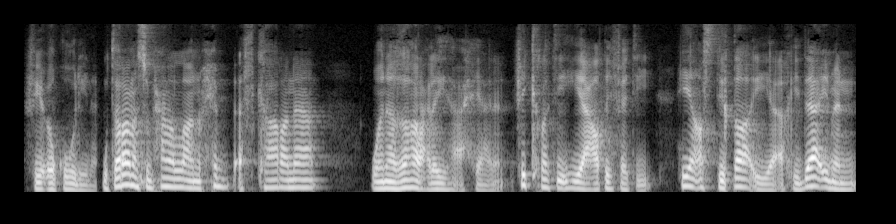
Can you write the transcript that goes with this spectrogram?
في عقولنا. وترانا سبحان الله نحب أفكارنا ونغار عليها أحيانا. فكرتي هي عاطفتي. هي أصدقائي يا أخي. دائما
